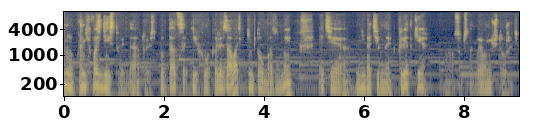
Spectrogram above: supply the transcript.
ну, на них воздействовать, да, то есть пытаться их локализовать каким-то образом и эти негативные клетки, а, собственно говоря, уничтожить.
